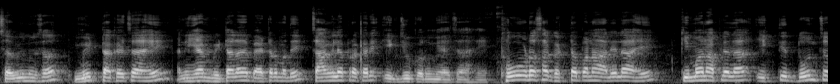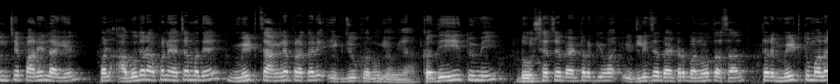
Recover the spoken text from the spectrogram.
चवीनुसार मीठ टाकायचं आहे आणि ह्या मिठाला बॅटरमध्ये चांगल्या प्रकारे एकजीव करून घ्यायचा आहे. थोडासा घट्टपणा आलेला आहे. किमान आपल्याला एक ते दोन चमचे पाणी लागेल पण अगोदर आपण याच्यामध्ये मीठ चांगल्या प्रकारे एकजीव करून घेऊया. कधीही तुम्ही डोश्याचं बॅटर किंवा इडलीचं बॅटर बनवत असाल तर मीठ तुम्हाला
